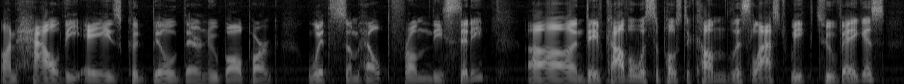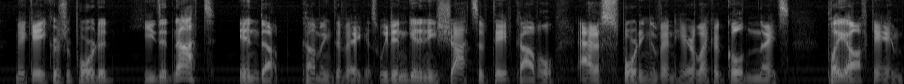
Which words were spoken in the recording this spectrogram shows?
on how the A's could build their new ballpark with some help from the city. Uh, and Dave Kaval was supposed to come this last week to Vegas. Mick Akers reported he did not end up coming to Vegas. We didn't get any shots of Dave Kaval at a sporting event here, like a Golden Knights playoff game.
